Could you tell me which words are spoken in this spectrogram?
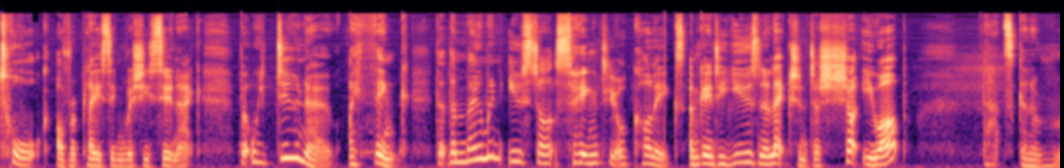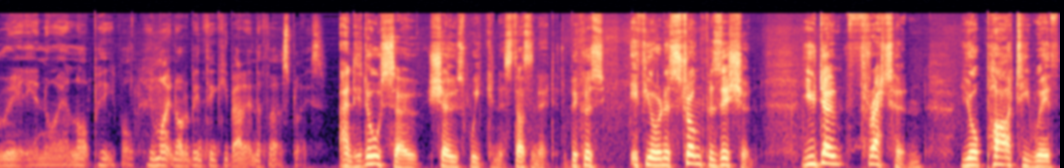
talk of replacing Rishi Sunak, but we do know, I think, that the moment you start saying to your colleagues, I'm going to use an election to shut you up, that's going to really annoy a lot of people who might not have been thinking about it in the first place. And it also shows weakness, doesn't it? Because if you're in a strong position, you don't threaten your party with,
